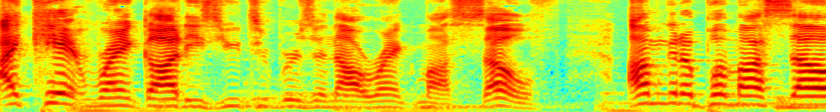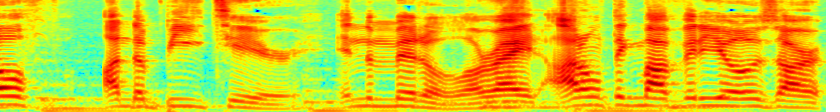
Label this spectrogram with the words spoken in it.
I can't rank all these YouTubers and not rank myself. I'm gonna put myself on the B tier, in the middle, alright? I don't think my videos are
